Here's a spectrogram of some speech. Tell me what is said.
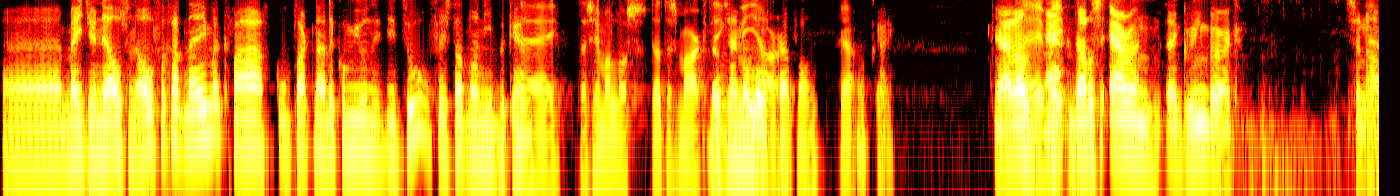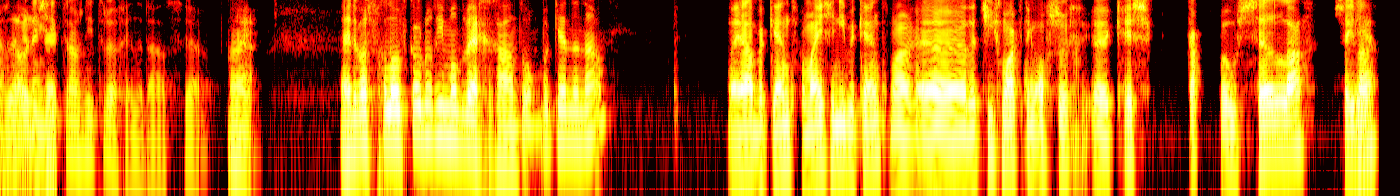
uh, Major Nelson over gaat nemen qua contact naar de community toe? Of is dat nog niet bekend? Nee, dat is helemaal los. Dat is marketing. Dat is helemaal PR. los daarvan. Ja. Oké. Okay. Ja, dat is, dat is Aaron uh, Greenberg. Zijn ja, afdeling. Oh, die zie ik trouwens niet terug, inderdaad. Ja. Nee. nee, er was geloof ik ook nog iemand weggegaan, toch? Bekende naam? Nou ja, bekend. Voor mij is hij niet bekend. Maar uh, de Chief Marketing Officer, uh, Chris Caposella, Cela, ja.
